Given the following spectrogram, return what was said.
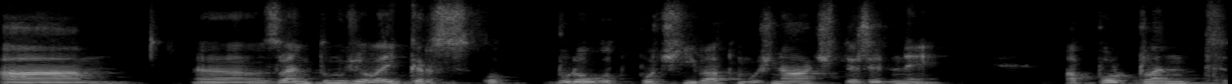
A uh, vzhledem k tomu, že Lakers budou odpočívat možná čtyři dny, a Portland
